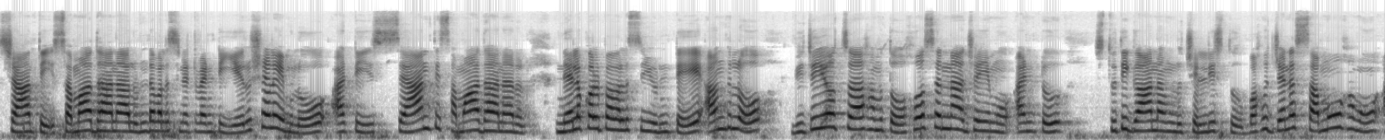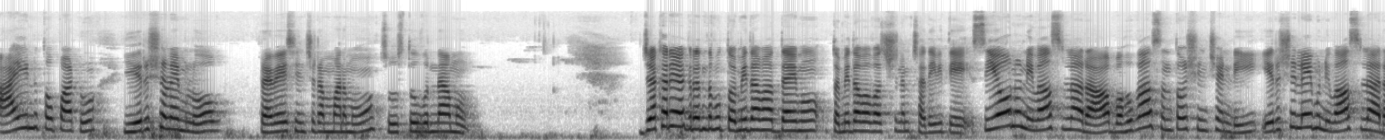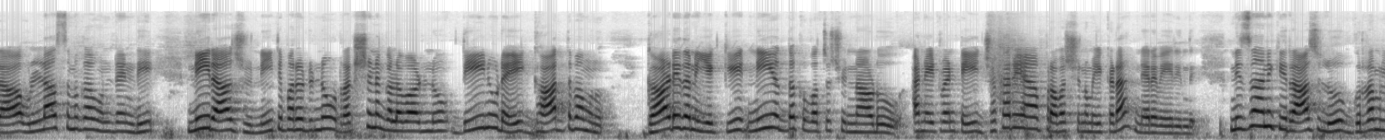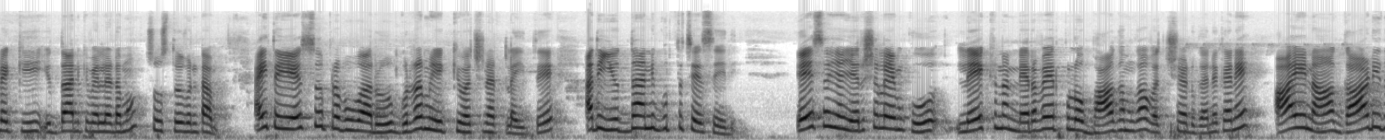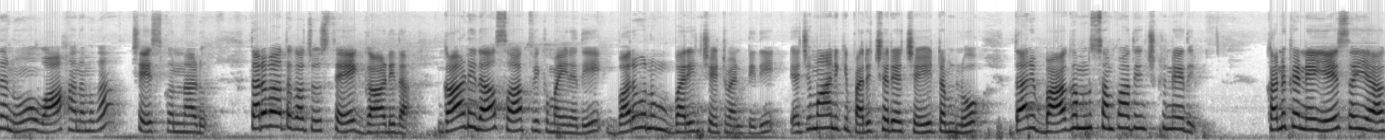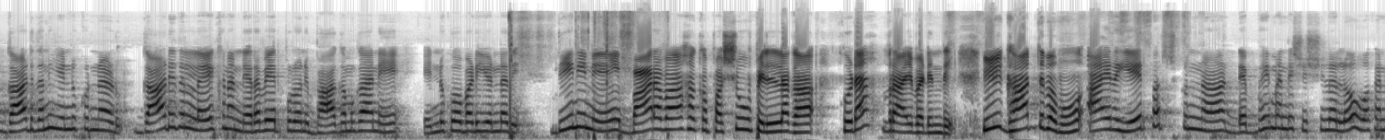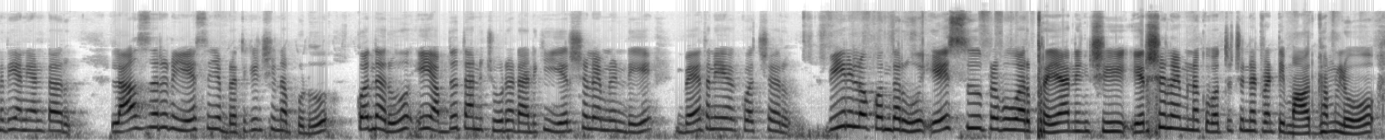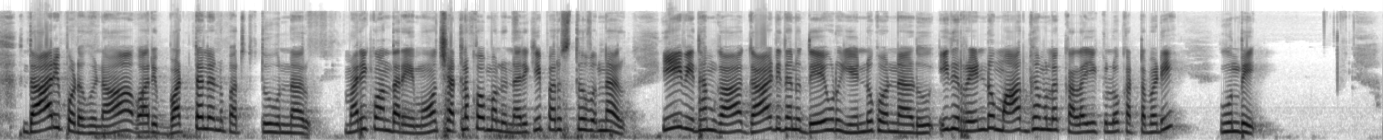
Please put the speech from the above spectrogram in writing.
శాంతి సమాధానాలు ఉండవలసినటువంటి ఎరుషలేములో అటు శాంతి సమాధానాలు నెలకొల్పవలసి ఉంటే అందులో విజయోత్సాహంతో హోసన్నా జయము అంటూ స్థుతిగానములు చెల్లిస్తూ బహుజన సమూహము ఆయనతో పాటు ఎరుషలేములో ప్రవేశించడం మనము చూస్తూ ఉన్నాము. జకర్య గ్రంథము తొమ్మిదవ అధ్యాయము తొమ్మిదవ వచనం చదివితే సియోను నివాసులారా బహుగా సంతోషించండి. ఎరుషలేము నివాసులారా ఉల్లాసముగా ఉండండి. నీ రాజు నీతిపరుడును రక్షణ గలవాడును దీనుడై గార్ధవమును గాడిదను ఎక్కి నీ యుద్ధకు వచ్చుచున్నాడు అనేటువంటి జకరియా ప్రవచనం ఇక్కడ నెరవేరింది. నిజానికి రాజులు గుర్రంలెక్కి యుద్ధానికి వెళ్ళడము చూస్తూ ఉంటాం. అయితే యేసు ప్రభు వారు గుర్రం ఎక్కి వచ్చినట్లయితే అది యుద్ధాన్ని గుర్తు చేసేది. ఏసయ్య ఎరుషలేంకు లేఖన నెరవేర్పులో భాగంగా వచ్చాడు గనుకనే ఆయన గాడిదను వాహనముగా చేసుకున్నాడు. తర్వాతగా చూస్తే గాడిద. గాడిద సాత్వికమైనది బరువును భరించేటువంటిది యజమానికి పరిచర్య చేయటంలో దాని భాగం సంపాదించుకునేది. కనుకనే ఏసయ్య గాడిదను ఎన్నుకున్నాడు. గాడిద లేఖన నెరవేర్పులోని భాగముగానే ఎన్నుకోబడి ఉన్నది. దీనినే భారవాహక పశువు పిల్లగా కూడా వ్రాయబడింది. ఈ గార్ధబము ఆయన ఏర్పరచుకున్న డెబ్భై మంది శిష్యులలో ఒకనిది అని అంటారు. లాజరును ఏసయ్య బ్రతికించినప్పుడు కొందరు ఈ అద్భుతాన్ని చూడడానికి ఏర్షలేం నుండి బేతనీయకు వచ్చారు. వీరిలో కొందరు యేసు ప్రభు వారు ప్రయాణించి ఎర్షలేమునకు వచ్చుచున్నటువంటి మార్గంలో దారి పొడవునా వారి బట్టలను పరుస్తూ ఉన్నారు. మరికొందరేమో చెట్ల కొమ్మలు నరికి పరుస్తూ ఉన్నారు. ఈ విధంగా గాడిదను దేవుడు ఎన్నుకొన్నాడు. ఇది రెండు మార్గముల కలయికలో కట్టబడి ఉంది.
